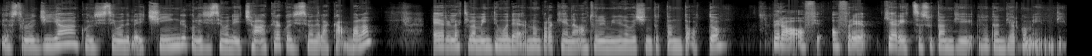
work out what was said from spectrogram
l'astrologia con il sistema dell'I Ching, con il sistema dei chakra, con il sistema della Kabbalah. È relativamente moderno perché è nato nel 1988, però off- offre chiarezza su tanti, su tanti argomenti.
